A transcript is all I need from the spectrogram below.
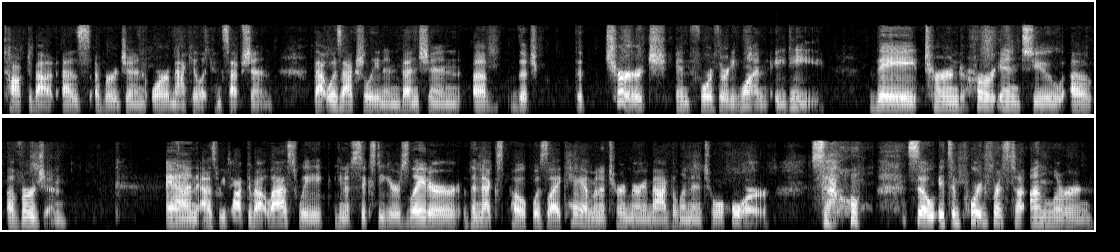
talked about as a virgin or immaculate conception. That was actually an invention of the, the church in 431 AD. They turned her into a, a virgin. And as we talked about last week, you know, 60 years later, the next pope was like, hey, I'm going to turn Mary Magdalene into a whore. So, so it's important for us to unlearn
